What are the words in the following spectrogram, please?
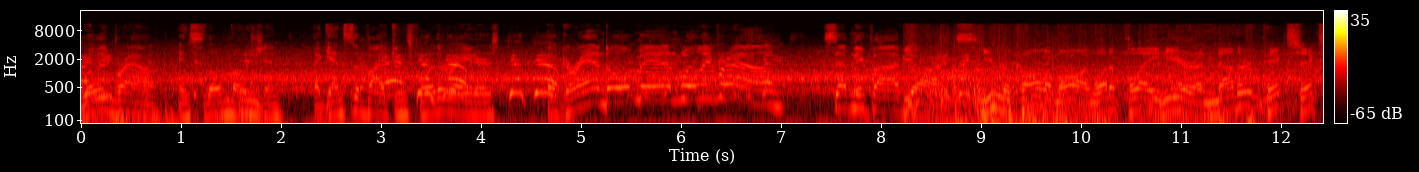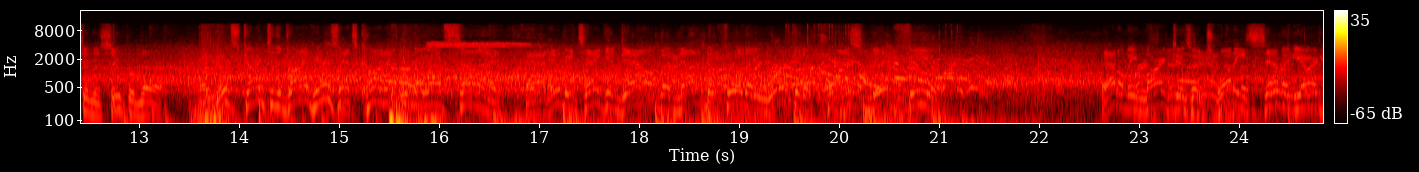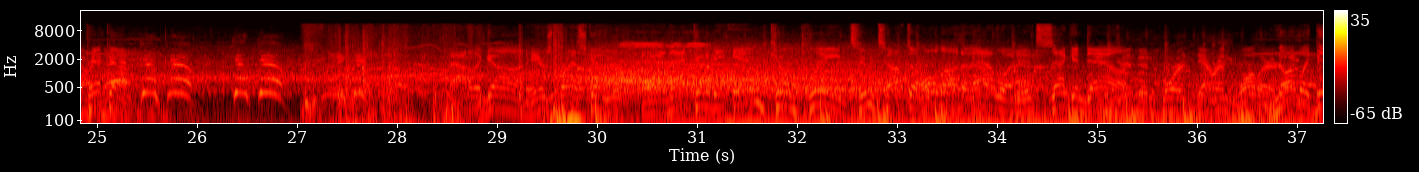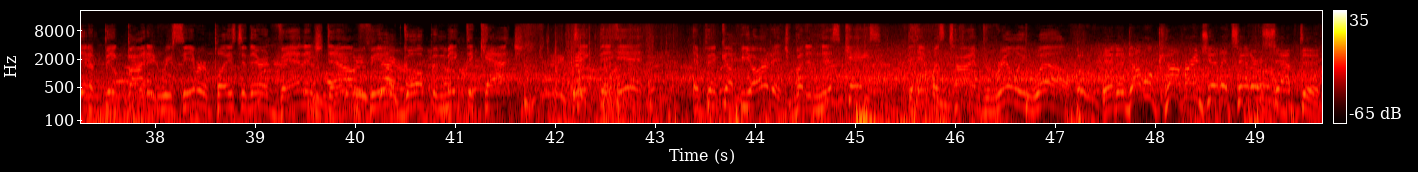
Willie Brown in slow motion against the Vikings for the Raiders. The grand old man, Willie Brown. 75 yards. You recall them all, and what a play here. Another pick six in the Super Bowl. A good start to the drive. Here's that's caught out on the left side. And he'll be taken down, but not before they work it across midfield. That'll be marked as a 27-yard pickup. Out of the gun. Here's Prescott. And that's going to be incomplete. Too tough to hold on to that one. It's second down. Waller. Normally being a big-bodied receiver plays to their advantage downfield. Go up and make the catch, take the hit, and pick up yardage. But in this case, the hit was timed really well. Into double coverage, and it's intercepted.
